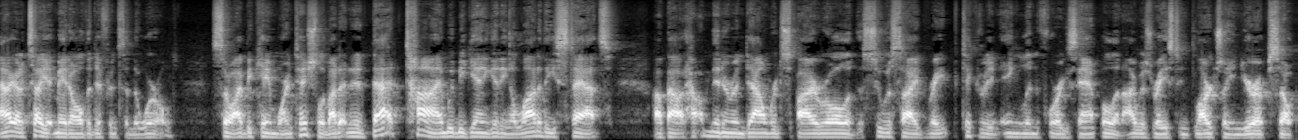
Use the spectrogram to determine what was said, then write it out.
and I got to tell you, it made all the difference in the world. So I became more intentional about it, and at that time, we began getting a lot of these stats about how men are in downward spiral of the suicide rate, particularly in England, for example. And I was raised in, largely in Europe, so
